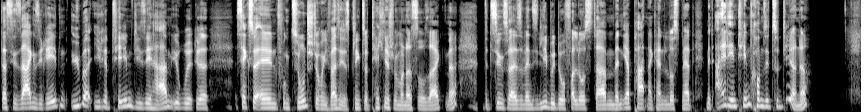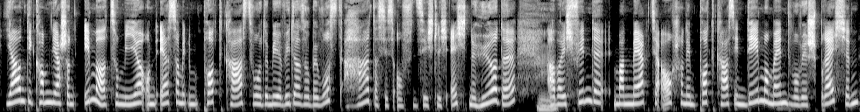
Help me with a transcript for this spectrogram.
dass sie sagen, sie reden über ihre Themen, die sie haben, über ihre sexuellen Funktionsstörungen. Ich weiß nicht, das klingt so technisch, wenn man das so sagt, ne? Beziehungsweise, wenn sie Libido-Verlust haben, wenn ihr Partner keine Lust mehr hat. Mit all den Themen kommen sie zu dir, ne? Ja, und die kommen ja schon immer zu mir und erst so mit dem Podcast wurde mir wieder so bewusst, aha, das ist offensichtlich echt eine Hürde. Mhm. Aber ich finde, man merkt ja auch schon im Podcast, in dem Moment, wo wir sprechen,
